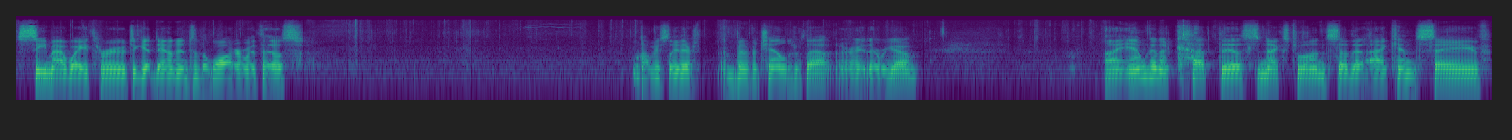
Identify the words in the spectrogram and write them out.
see my way through to get down into the water with this. Obviously, there's a bit of a challenge with that. All right, there we go. I am going to cut this next one so that I can save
